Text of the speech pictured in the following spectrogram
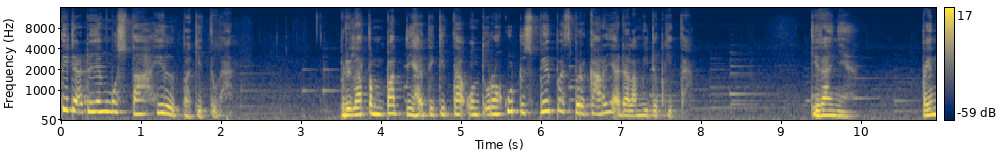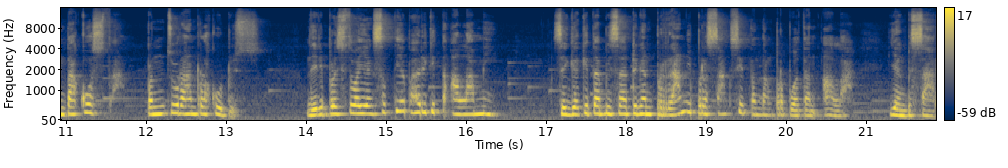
Tidak ada yang mustahil bagi Tuhan. Berilah tempat di hati kita untuk Roh Kudus bebas berkarya dalam hidup kita. Kiranya Pentakosta, pencurahan Roh Kudus, menjadi peristiwa yang setiap hari kita alami, sehingga kita bisa dengan berani bersaksi tentang perbuatan Allah yang besar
